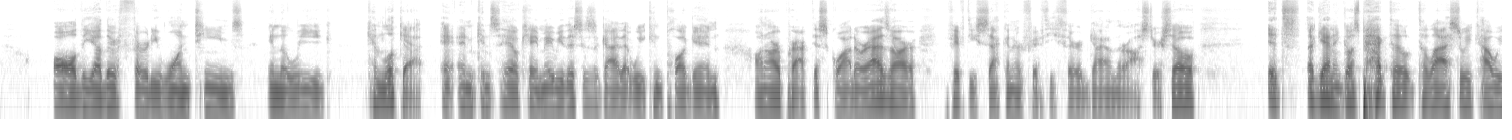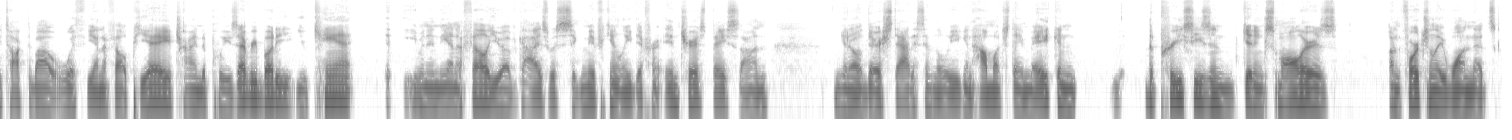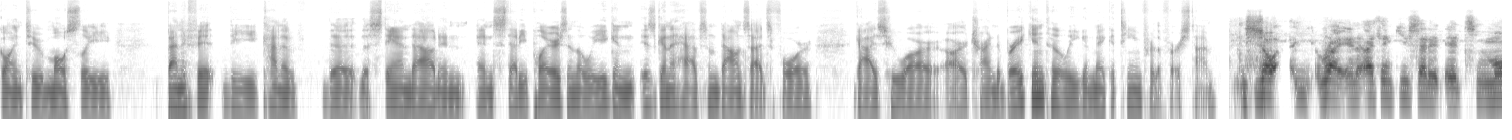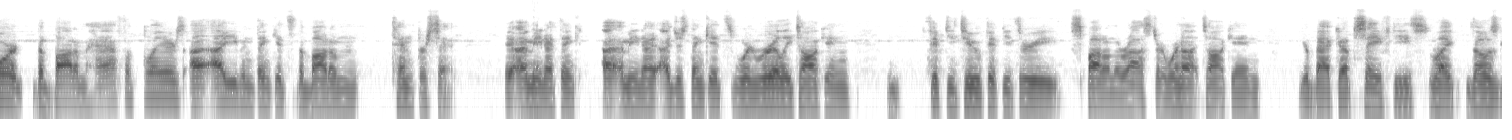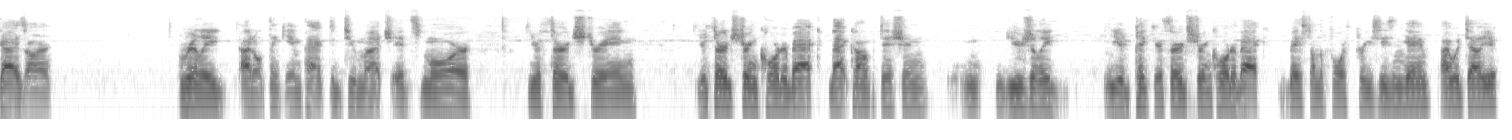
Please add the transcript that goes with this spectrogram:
all the other 31 teams in the league can look at and, and, can say, okay, maybe this is a guy that we can plug in on our practice squad or as our 52nd or 53rd guy on the roster. So it's again, it goes back to, to last week how we talked about with the NFLPA trying to please everybody. You can't, even in the NFL, you have guys with significantly different interests based on, you know, their status in the league and how much they make. And the preseason getting smaller is unfortunately one that's going to mostly benefit the kind of the the standout and and steady players in the league and is going to have some downsides for guys who are are trying to break into the league and make a team for the first time. So right, and I think you said it. It's more the bottom half of players. I, I even think it's the bottom ten percent. I mean, I think I, I mean, I, I just think it's we're really talking 52, 53 spot on the roster. We're not talking your backup safeties. Like those guys aren't really, I don't think, impacted too much. It's more your third string, your third string quarterback. That competition mm, usually you'd pick your third string quarterback based on the fourth preseason game. I would tell you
